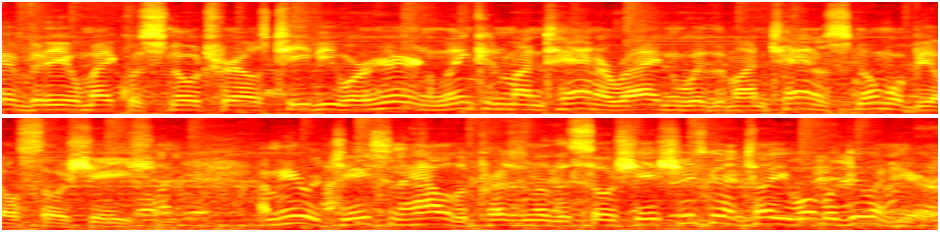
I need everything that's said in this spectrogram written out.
I'm Video Mike with Snow Trails TV. We're here in Lincoln, Montana, riding with the Montana Snowmobile Association. I'm here with Jason Howell, the president of the association. He's going to tell you what we're doing here.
